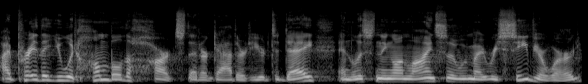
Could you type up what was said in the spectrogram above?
I pray that you would humble the hearts that are gathered here today and listening online so that we might receive your word.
